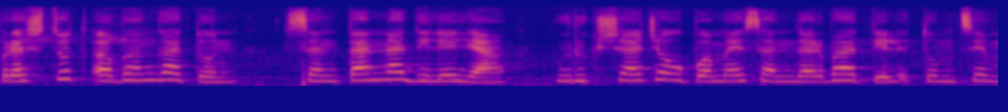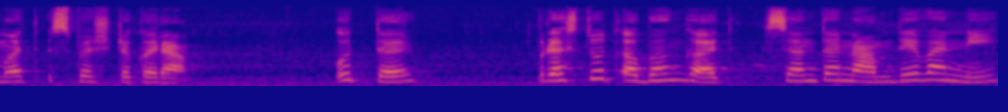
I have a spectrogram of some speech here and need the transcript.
प्रस्तुत अभंगातून संतांना दिलेल्या वृक्षाच्या उपमेसंदर्भातील तुमचे मत स्पष्ट करा. उत्तर प्रस्तुत अभंगात संत नामदेवांनी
